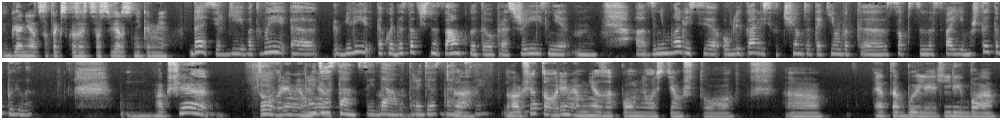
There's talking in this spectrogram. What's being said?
гоняться, так сказать, со сверстниками. Да, Сергей, вот вы э, вели такой достаточно замкнутый образ жизни, э, занимались, увлекались вот чем-то таким вот, э, собственно, своим. Что это было? Вообще, то время радиостанции, мне... да, вот радиостанции. Да. Вообще то время мне запомнилось тем, что э, это были либо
